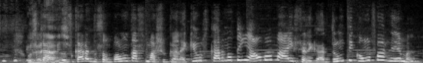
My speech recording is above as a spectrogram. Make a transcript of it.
Os é caras cara do São Paulo não tá se machucando, é que os caras não tem alma mais, tá ligado? Então não tem como fazer, mano.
